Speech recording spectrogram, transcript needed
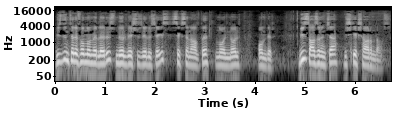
Биздин телефон номерлерибиз нөл беш жүз элүү сегиз сексен алты ноль ноль он бир. Биз азырынча бишкек шаарындабыз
